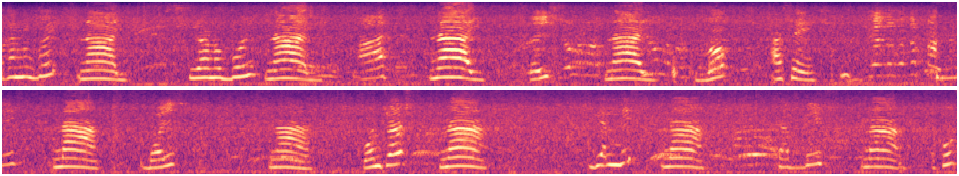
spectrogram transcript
একানব্বই? নাই। তিরানব্বই? নাই। আট? নাই। তেইশ? নাই। আছে। না। বাইশ না। পঞ্চাশ? না। বিয়াল্লিশ? না। ছাব্বিশ? না। একুশ?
